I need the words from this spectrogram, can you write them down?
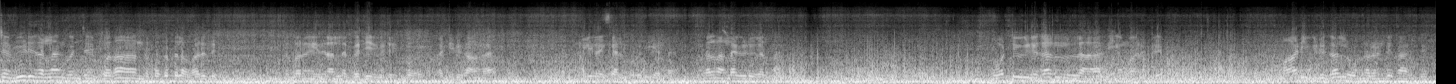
கொஞ்சம் வீடுகள்லாம் கொஞ்சம் இப்போ தான் அந்த பக்கத்தில் வருது. இந்த பாருங்க இது நல்ல பெரிய வீடு இப்போ கட்டியிருக்காங்க. மொழிவைக்கால் பகுதிகளில். இதெல்லாம் நல்ல வீடுகள் தான். ஓட்டு வீடுகள் அதிகமாக இருக்குது மாடி வீடுகள் ஒன்று ரெண்டு தான் இருக்குது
